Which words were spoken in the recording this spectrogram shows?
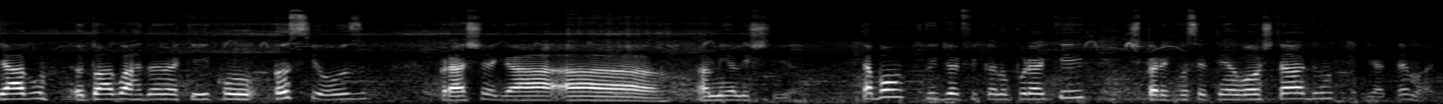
Tiago, eu estou aguardando aqui com ansioso para chegar a, a minha lixia. Tá bom? O vídeo vai ficando por aqui. Espero que você tenha gostado e até mais.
